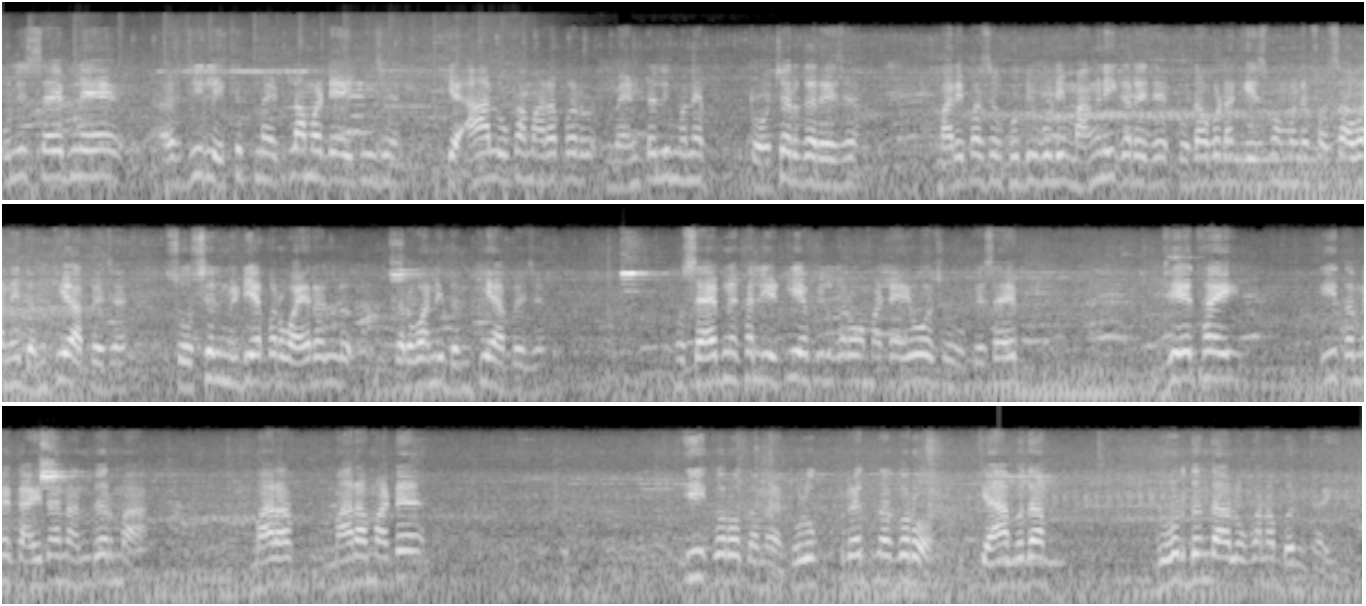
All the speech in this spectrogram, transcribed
પોલીસ સાહેબને અરજી લેખિતમાં એટલા માટે આપી છે કે આ લોકો મારા પર મેન્ટલી મને ટોર્ચર કરે છે. મારી પાસે ખોટી ખોટી માંગણી કરે છે. ખોટા ખોટા કેસમાં મને ફસાવવાની ધમકી આપે છે. સોશિયલ મીડિયા પર વાયરલ કરવાની ધમકી આપે છે. હું સાહેબને ખાલી એટલી અપીલ કરવા માટે આવ્યો છું કે સાહેબ, જે થઈ એ તમે કાયદાના અંદરમાં મારા મારા માટે એ કરો તમે. થોડુંક પ્રયત્ન કરો કે આ બધા રોડ આ લોકોના બંધ થાય.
